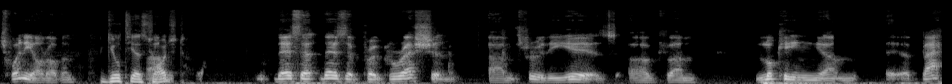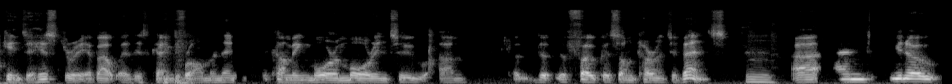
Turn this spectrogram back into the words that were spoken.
20 odd of them. Guilty as um, charged. Um, there's a there's a progression um, through the years of um, looking um, uh, back into history about where this came from, and then becoming more and more into the, the, focus on current events. Mm. Uh, and you know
